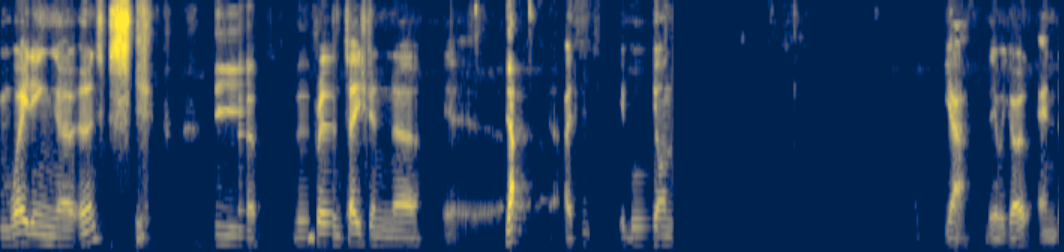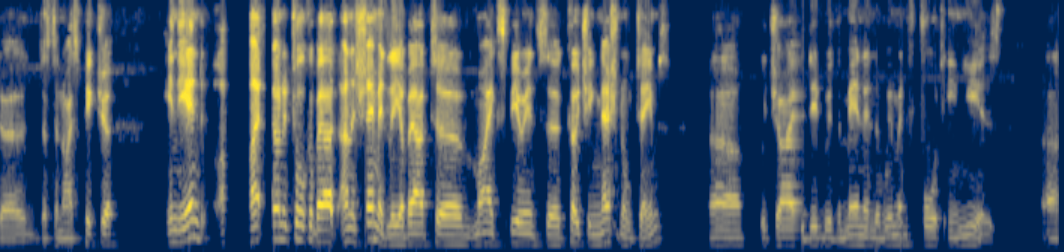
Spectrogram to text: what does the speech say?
I'm waiting, uh, Ernst, the uh, the presentation. Uh, yeah, I think it will be on. Yeah, there we go, and just a nice picture. In the end, I'm going to talk about unashamedly about my experience coaching national teams. Uh, which I did with the men and the women 14 years. Uh,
